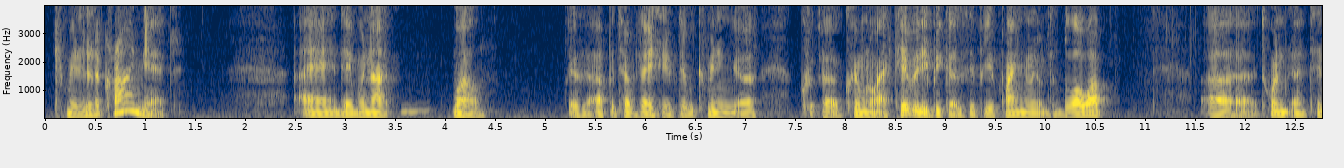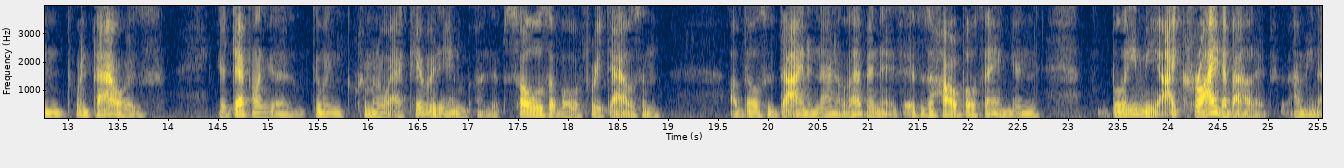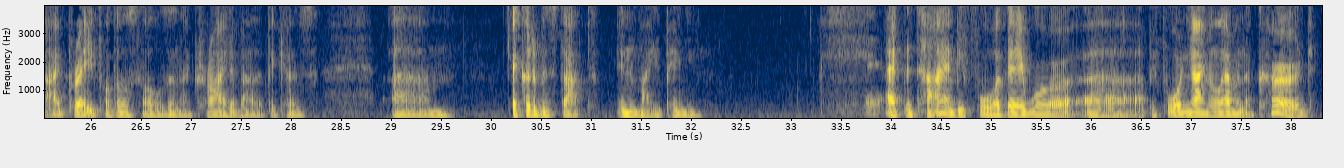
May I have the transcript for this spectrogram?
committed a crime yet, and they were not. Well, there's up interpretation if they were committing cr- uh, criminal activity because if you're planning to blow up uh, twin uh, twin, twin powers, you're definitely uh, doing criminal activity. And uh, the souls of over 3,000 of those who died in 9/11, it, it was a horrible thing. And believe me, I cried about it. I mean, I prayed for those souls and I cried about it because um, it could have been stopped, in my opinion. At the time, before they were, uh, before 9/11 occurred,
